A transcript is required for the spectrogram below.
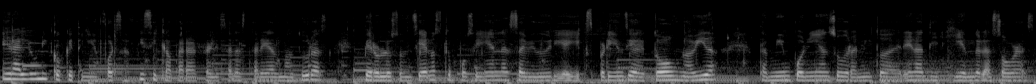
Era el único que tenía fuerza física para realizar las tareas más duras, pero los ancianos que poseían la sabiduría y experiencia de toda una vida también ponían su granito de arena dirigiendo las obras.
